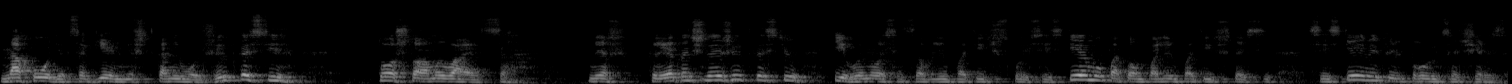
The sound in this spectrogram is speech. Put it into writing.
находится гель межтканевой жидкости, то, что омывается межклеточной жидкостью и выносится в лимфатическую систему, потом по лимфатической системе фильтруется через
